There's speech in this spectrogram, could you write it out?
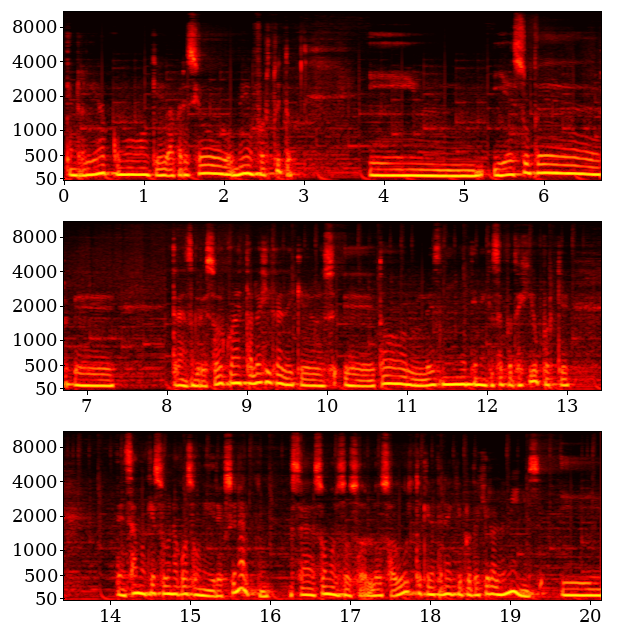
que en realidad como que apareció medio fortuito. Y, y es súper eh, transgresor con esta lógica de que eh, todos los niños tienen que ser protegidos porque pensamos que eso es una cosa unidireccional. O sea, somos los, adultos que tienen que proteger a los niños. Y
